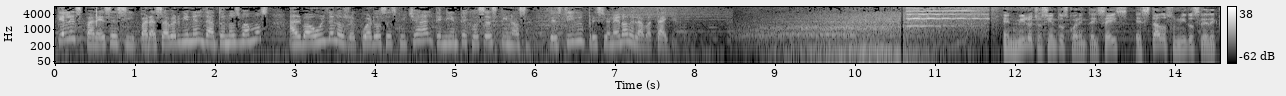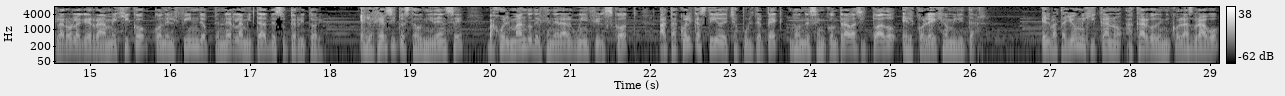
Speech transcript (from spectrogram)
¿Qué les parece si, para saber bien el dato, nos vamos al baúl de los recuerdos a escuchar al teniente José Espinosa, testigo y prisionero de la batalla? En 1846, Estados Unidos le declaró la guerra a México con el fin de obtener la mitad de su territorio. El ejército estadounidense, bajo el mando del general Winfield Scott, atacó el castillo de Chapultepec donde se encontraba situado el colegio militar. El batallón mexicano a cargo de Nicolás Bravo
